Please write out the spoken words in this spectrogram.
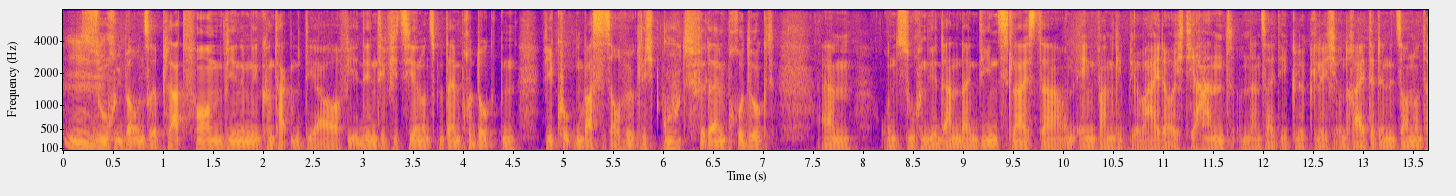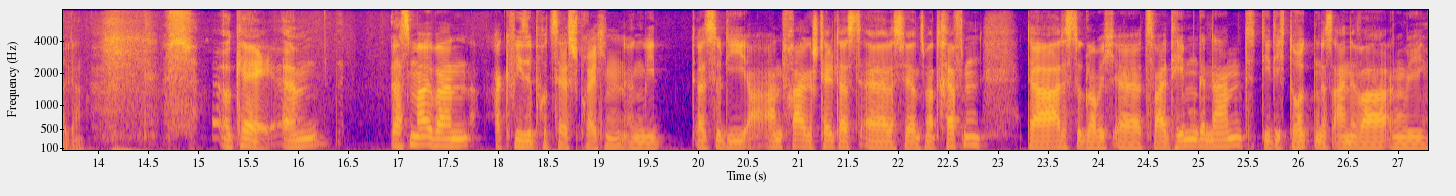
Mhm. Such über unsere Plattform, wir nehmen den Kontakt mit dir auf, wir identifizieren uns mit deinen Produkten, wir gucken, was ist auch wirklich gut für dein Produkt ähm, und suchen dir dann deinen Dienstleister und irgendwann gebt ihr beide euch die Hand und dann seid ihr glücklich und reitet in den Sonnenuntergang. Okay, ähm, lass mal über einen Akquiseprozess sprechen. Irgendwie, als du die Anfrage gestellt hast, äh, dass wir uns mal treffen, da hattest du, glaube ich, äh, zwei Themen genannt, die dich drückten. Das eine war irgendwie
